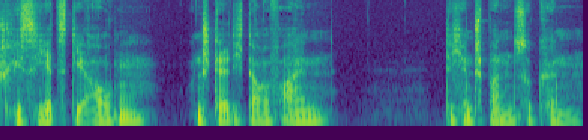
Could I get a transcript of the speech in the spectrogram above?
Schließe jetzt die Augen und stell dich darauf ein, dich entspannen zu können.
